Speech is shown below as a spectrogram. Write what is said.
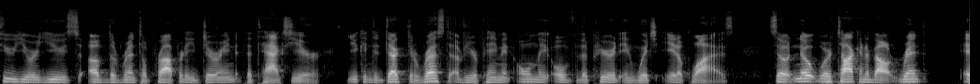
to your use of the rental property during the tax year. You can deduct the rest of your payment only over the period in which it applies. So note we're talking about rent uh,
